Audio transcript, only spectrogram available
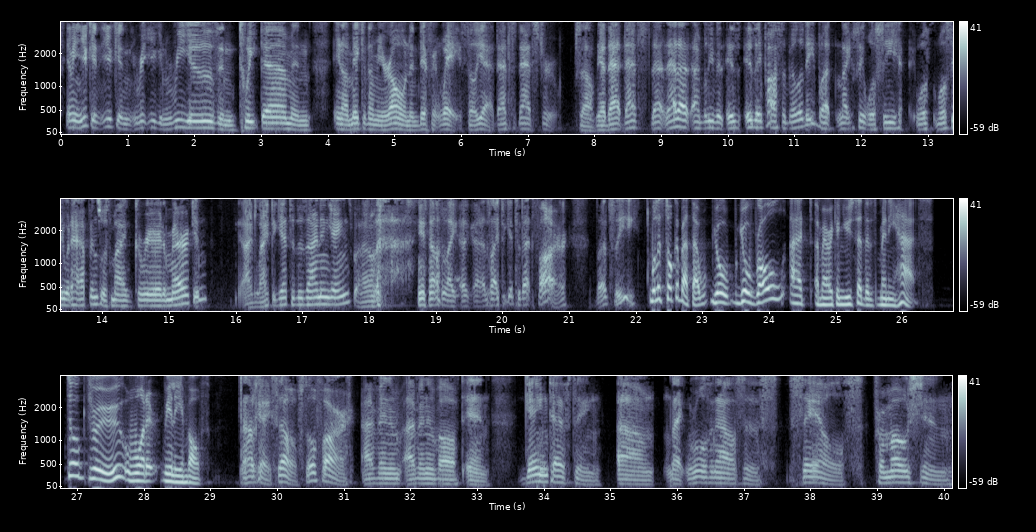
I mean, you can you can re, you can reuse and tweak them, and you know make them your own in different ways. So yeah, that's that's true. So yeah, that that's that that I, I believe is is a possibility. But like I say, we'll see we'll we'll see what happens with my career at American. I'd like to get to designing games, but I don't. you know, like I'd like to get to that far. Let's see. Well, let's talk about that. Your your role at American, you said there's many hats. Talk through what it really involves. Okay, so so far I've been I've been involved in game testing, um, like rules analysis, sales, promotion,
